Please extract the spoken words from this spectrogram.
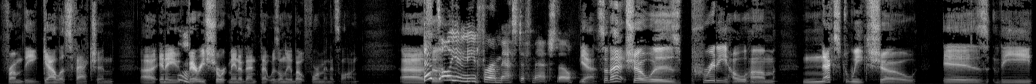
from the Gallus faction uh, in a very short main event that was only about four minutes long. Uh, That's so- all you need for a Mastiff match, though. yeah, so that show was pretty ho hum. Next week's show is the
